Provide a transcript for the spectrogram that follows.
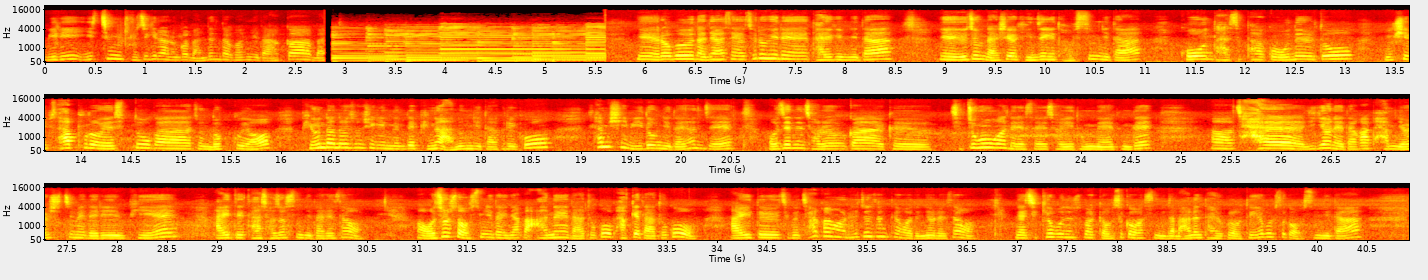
미리 2층 조직이라는 걸 만든다고 합니다. 아까 말... 예, 여러분 안녕하세요. 초롱일의 다육입니다. 예, 요즘 날씨가 굉장히 덥습니다. 고온 다습하고 오늘도 64%의 습도가 좀 높고요. 비 온다는 소식이 있는데 비는 안 옵니다. 그리고 32도입니다. 현재 어제는 저가 그 집중호우가 내렸어요. 저희 동네에. 근데 어, 잘 이겨내다가 밤 10시쯤에 내린 비에 아이들이 다 젖었습니다. 그래서 어, 어쩔 수 없습니다. 그냥 안에 놔두고 밖에 놔두고 아이들 지금 차강을 해준 상태거든요. 그래서 그냥 지켜보는 수밖에 없을 것 같습니다. 많은 다육을 어떻게 해볼 수가 없습니다.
